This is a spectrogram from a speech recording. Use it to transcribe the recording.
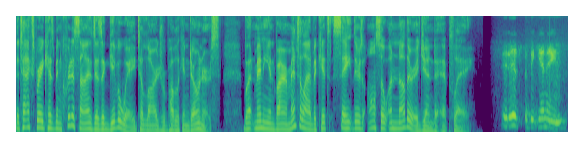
The tax break has been criticized as a giveaway to large Republican donors. But many environmental advocates say there's also another agenda at play. It is the beginning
